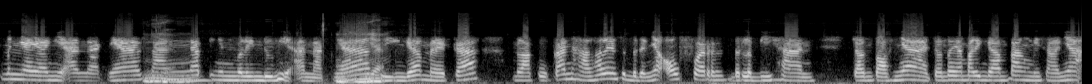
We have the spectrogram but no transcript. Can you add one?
menyayangi anaknya, sangat ingin melindungi anaknya Iya. sehingga mereka melakukan hal-hal yang sebenarnya over berlebihan. Contohnya, contoh yang paling gampang misalnya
